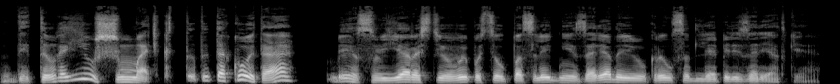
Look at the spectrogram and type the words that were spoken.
«Да твою ж мать, кто ты такой-то, а?» Бес в ярости выпустил последние заряды и укрылся для перезарядки.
